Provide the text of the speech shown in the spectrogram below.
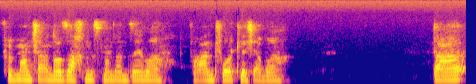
für manche andere Sachen ist man dann selber verantwortlich, aber da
